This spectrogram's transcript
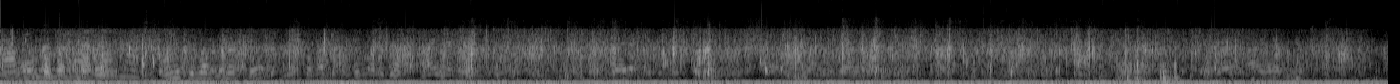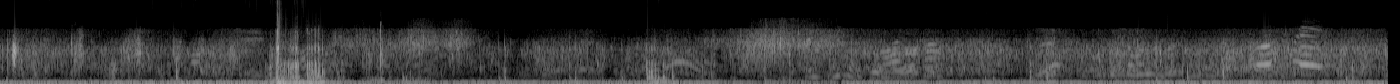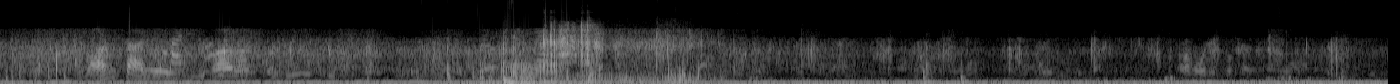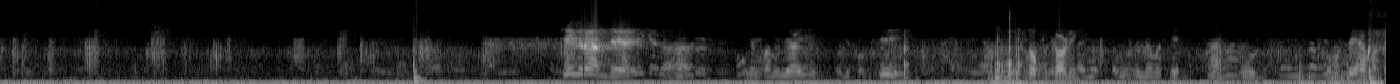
Var mı terliğin? à vontade. Que grande! Ah, minha família aí, olha por quê? Stop recording. Uno, não é você? Uno. Como se chama?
